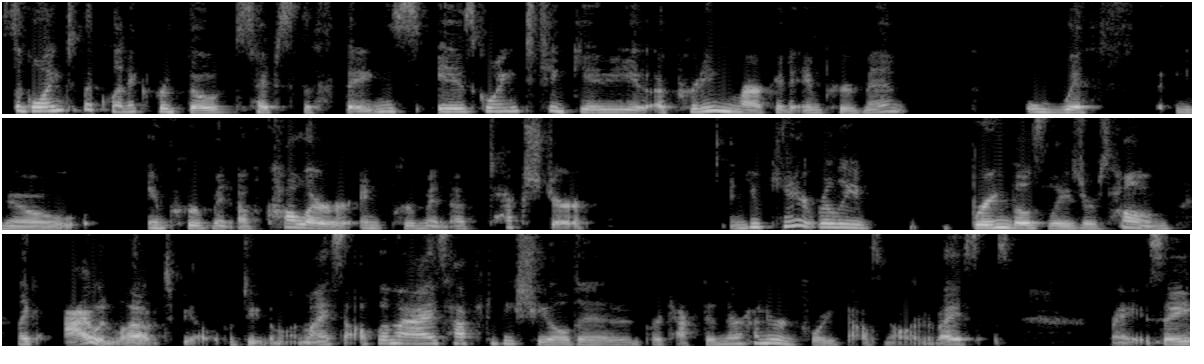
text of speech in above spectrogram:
So, going to the clinic for those types of things is going to give you a pretty marked improvement with, you know, improvement of color, improvement of texture. And you can't really bring those lasers home. Like, I would love to be able to do them on myself, but my eyes have to be shielded and protected. And they're $140,000 devices right so you,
